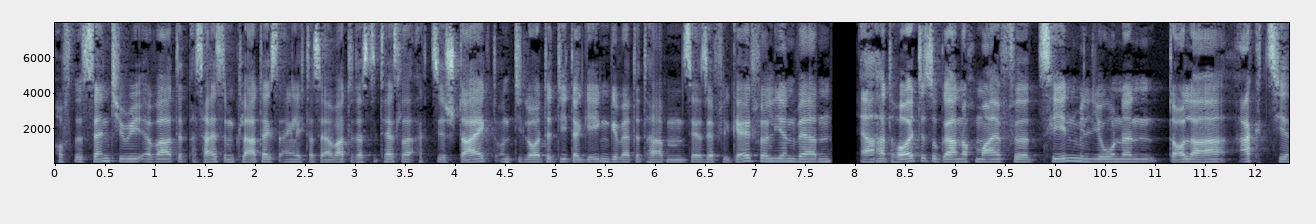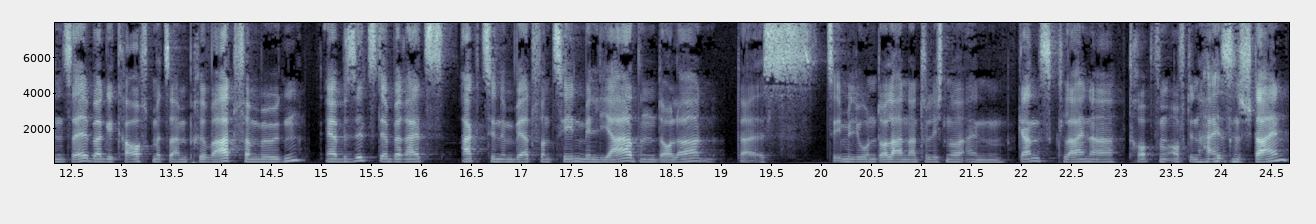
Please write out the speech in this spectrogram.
of the Century erwartet. Das heißt im Klartext eigentlich, dass er erwartet, dass die Tesla-Aktie steigt und die Leute, die dagegen gewettet haben, sehr, sehr viel Geld verlieren werden. Er hat heute sogar nochmal für 10 Millionen Dollar Aktien selber gekauft mit seinem Privatvermögen. Er besitzt ja bereits Aktien im Wert von 10 Milliarden Dollar. Da ist 10 Millionen Dollar natürlich nur ein ganz kleiner Tropfen auf den heißen Stein.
